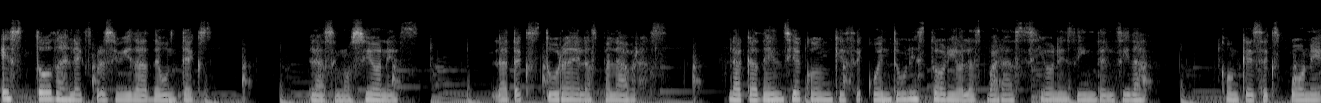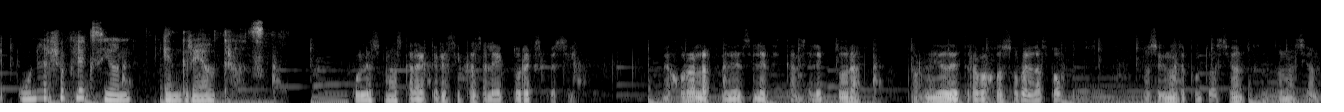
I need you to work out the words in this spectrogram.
Es toda la expresividad de un texto, las emociones, la textura de las palabras, la cadencia con que se cuenta una historia o las variaciones de intensidad con que se expone una reflexión, entre otros. ¿Cuáles son las características de la lectura expresiva? Mejora la fluidez y la eficacia lectora por medio de trabajos sobre las pautas, los signos de puntuación y entonación,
